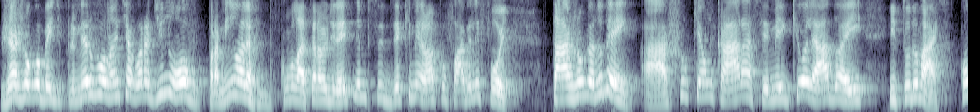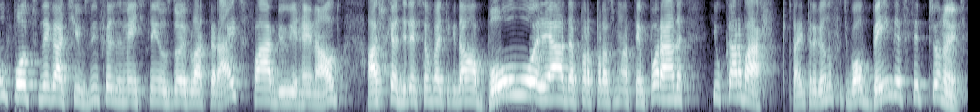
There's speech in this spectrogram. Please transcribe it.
já jogou bem de primeiro volante agora de novo. Para mim, olha, como lateral direito, nem preciso dizer que melhor que o Fábio ele foi tá jogando bem. Acho que é um cara a ser meio que olhado aí e tudo mais. Como pontos negativos, infelizmente, tem os dois laterais, Fábio e Reinaldo. Acho que a direção vai ter que dar uma boa olhada para a próxima temporada. E o cara baixo, que tá entregando um futebol bem decepcionante.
